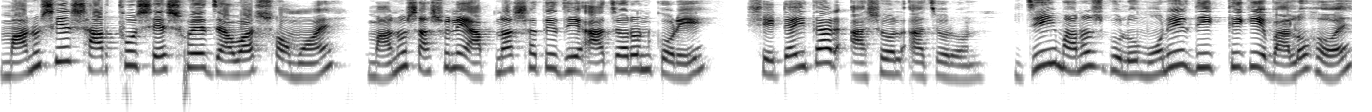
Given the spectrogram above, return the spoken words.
মানুষের স্বার্থ শেষ হয়ে যাওয়ার সময় মানুষ আসলে আপনার সাথে যে আচরণ করে, সেটাই তার আসল আচরণ। যেই মানুষগুলো মনের দিক থেকে ভালো হয়,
